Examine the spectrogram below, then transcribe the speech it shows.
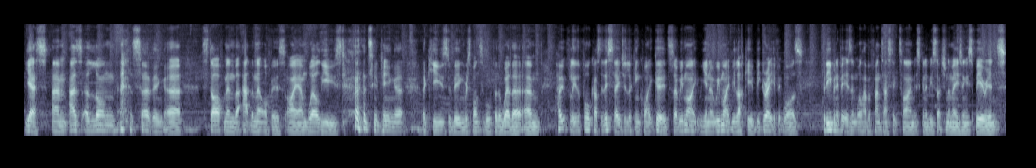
Yes. Um, as a long-serving uh, staff member at the Met Office, I am well used to being uh, accused of being responsible for the weather. Um, hopefully, the forecast at this stage is looking quite good, so we might, you know, we might be lucky. It'd be great if it was, but even if it isn't, we'll have a fantastic time. It's going to be such an amazing experience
